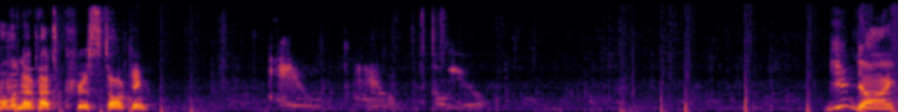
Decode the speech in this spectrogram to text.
I wonder if that's Chris talking. I don't, I don't know you. Did you die?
